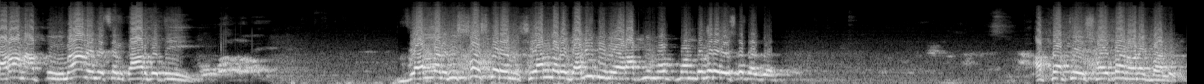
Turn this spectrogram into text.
কারণ আপনি ইমান এনেছেন কার প্রতি? যে আল্লাহর বিশ্বাস করেন, সে আল্লাহর গালি দিবে, আর আপনি মুখ বন্ধ করে বসে থাকবেন। আপনার চেয়ে শয়তান অনেক ভালো।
